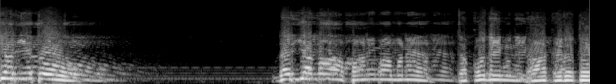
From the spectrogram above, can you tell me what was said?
મને પૂજારીએ તો દરિયામાં પાણીમાં મને ધક્કો દઈને ઘા કર્યો તો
